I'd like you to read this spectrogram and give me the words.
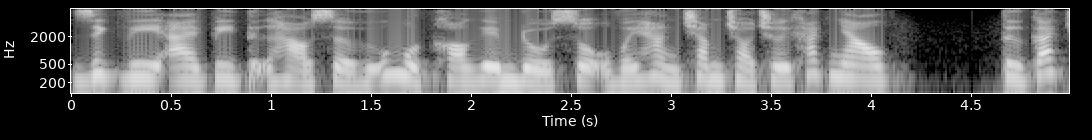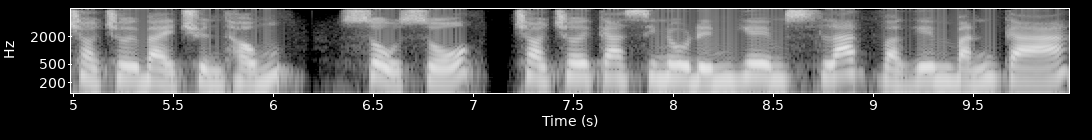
Zik VIP tự hào sở hữu một kho game đồ sộ với hàng trăm trò chơi khác nhau. Từ các trò chơi bài truyền thống, sổ số, trò chơi casino đến game slot và game bắn cá,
